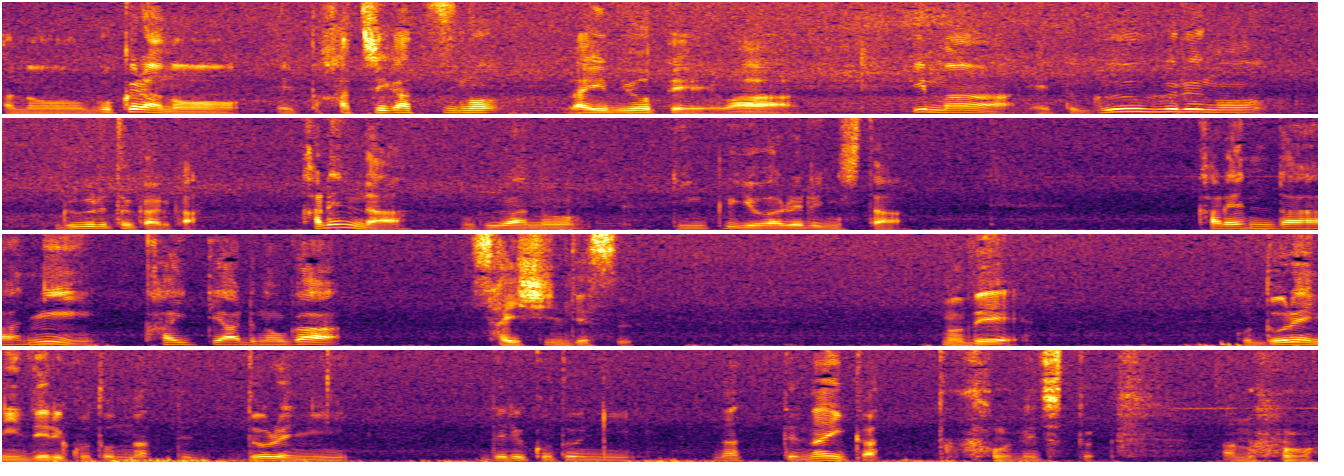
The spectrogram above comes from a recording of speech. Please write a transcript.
あの僕らの、えっと、8月のライブ予定は今、えっと、Google の Google とかあるかカレンダー僕があのリンク URL にしたカレンダーに書いてあるのが最新です。のでどれに出ることになってどれに出ることになってないかとかをねちょっとあの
